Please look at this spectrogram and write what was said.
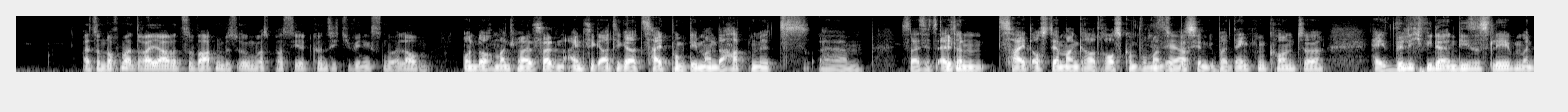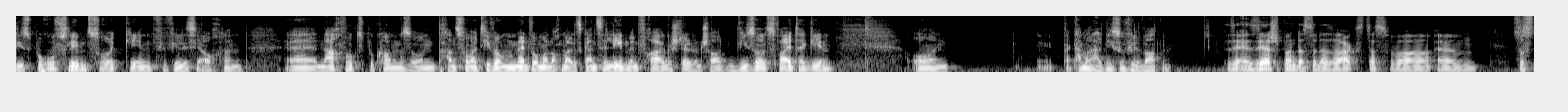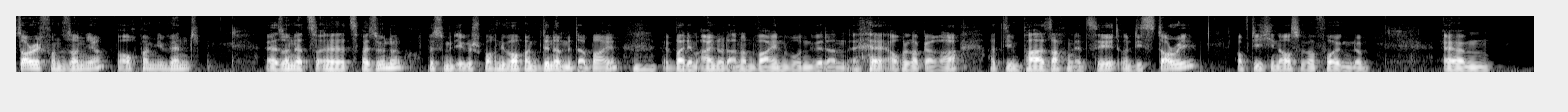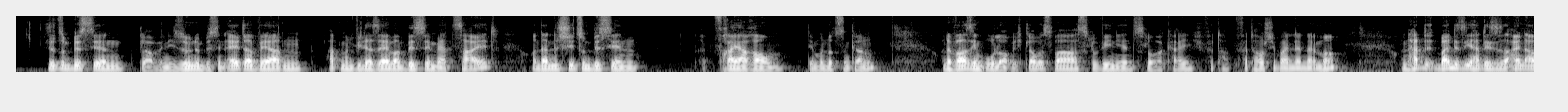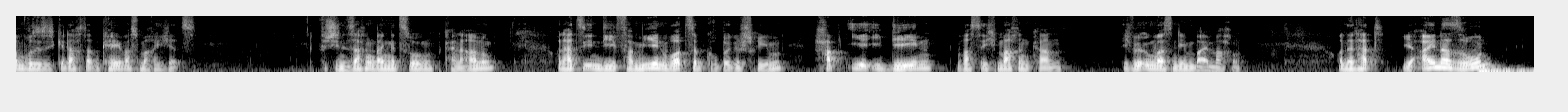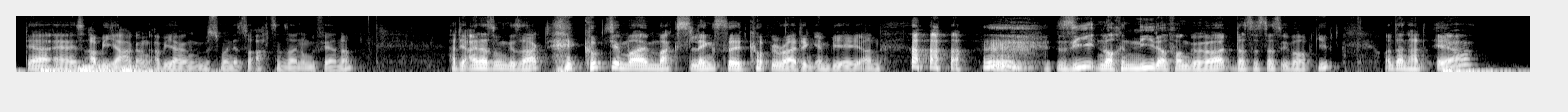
Also nochmal drei Jahre zu warten, bis irgendwas passiert, können sich die wenigsten nur erlauben. Und auch manchmal ist halt ein einzigartiger Zeitpunkt, den man da hat mit, ähm, sei es jetzt Elternzeit, aus der man gerade rauskommt, wo man Sehr. so ein bisschen überdenken konnte, hey, will ich wieder in dieses Leben, in dieses Berufsleben zurückgehen? Für viele ist ja auch dann äh, Nachwuchs bekommen, so ein transformativer Moment, wo man nochmal das ganze Leben in Frage stellt und schaut, wie soll es weitergehen? Und da kann man halt nicht so viel warten. Sehr, sehr spannend, dass du das sagst. Das war ähm, zur Story von Sonja, war auch beim Event. Äh, Sonja hat äh, zwei Söhne, auch ein bisschen mit ihr gesprochen, die war auch beim Dinner mit dabei. Mhm. Äh, bei dem einen oder anderen Wein wurden wir dann äh, auch lockerer, hat die ein paar Sachen erzählt. Und die Story, auf die ich hinaus will, war folgende. Ähm, sie hat so ein bisschen, klar, wenn die Söhne ein bisschen älter werden, hat man wieder selber ein bisschen mehr Zeit und dann entsteht so ein bisschen freier Raum, den man nutzen kann. Und dann war sie im Urlaub. Ich glaube, es war Slowenien, Slowakei. Ich vertausche die beiden Länder immer. Und hatte, meinte, sie hatte diesen einen Abend, wo sie sich gedacht hat, okay, was mache ich jetzt? Verschiedene Sachen reingezogen, keine Ahnung. Und hat sie in die Familien-WhatsApp-Gruppe geschrieben, habt ihr Ideen, was ich machen kann? Ich will irgendwas nebenbei machen. Und dann hat ihr einer Sohn, der äh, ist Abi-Jahrgang, Abi-Jahrgang müsste man jetzt so 18 sein ungefähr, ne? Hat ihr einer Sohn gesagt, guck dir mal Max Lengsfeld Copywriting MBA an. Sie noch nie davon gehört, dass es das überhaupt gibt. Und dann hat er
